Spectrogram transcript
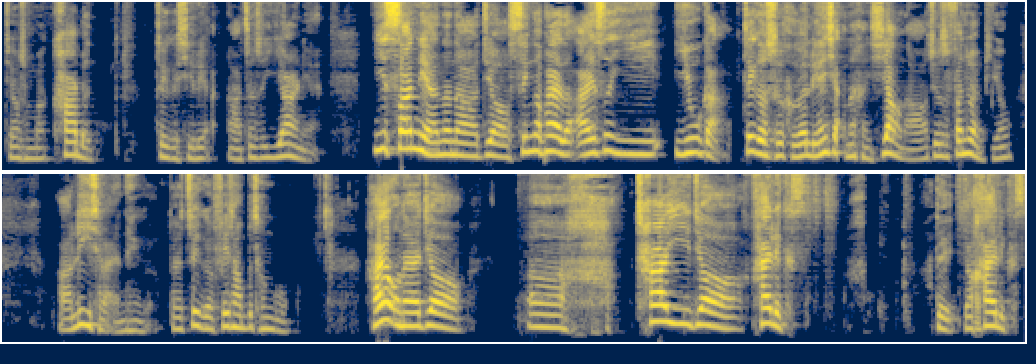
叫什么 Carbon 这个系列啊，这是一二年，一三年的呢叫 ThinkPad S 一 Yoga，这个是和联想的很像的啊，就是翻转屏啊立起来那个，但这个非常不成功。还有呢叫呃叉一叫 Helix，对，叫 Helix，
